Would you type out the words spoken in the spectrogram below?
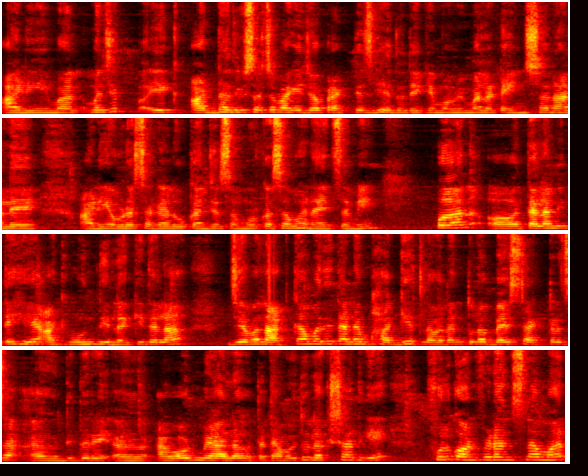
आणि मला म्हणजे एक आठ दहा दिवसाच्या मागे जेव्हा प्रॅक्टिस घेत होते की मम्मी मला टेन्शन आलंय आणि एवढं सगळ्या लोकांच्या समोर कसं म्हणायचं मी? पण त्याला मी ते हे आठवून दिलं की त्याला जेव्हा नाटकामध्ये त्याने भाग घेतला होता आणि तुला बेस्ट ॲक्टरचा तिथे अवॉर्ड मिळाला होता त्यामुळे तू लक्षात घे. फुल कॉन्फिडन्सनं मन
